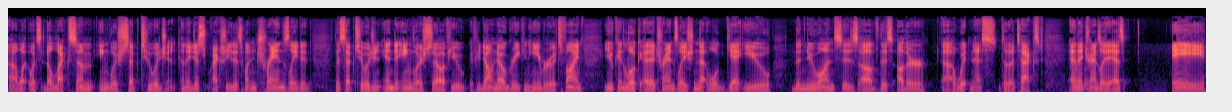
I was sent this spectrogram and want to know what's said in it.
uh, what, what's it, the Lexham English Septuagint, and they just actually just went and translated the Septuagint into English. So if you if you don't know Greek and Hebrew, it's fine. You can look at a translation that will get you the nuances of this other uh, witness to the text and they translate it as a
